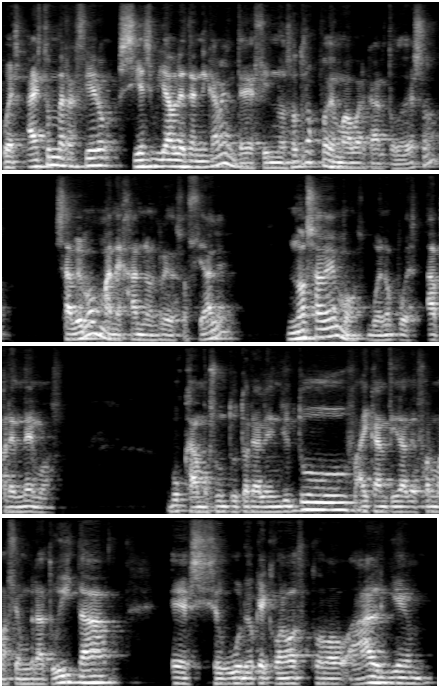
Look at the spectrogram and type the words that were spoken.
pues a esto me refiero si es viable técnicamente, es decir, nosotros podemos abarcar todo eso, sabemos manejarnos en redes sociales, no sabemos, bueno, pues aprendemos, buscamos un tutorial en YouTube, hay cantidad de formación gratuita, es seguro que conozco a alguien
